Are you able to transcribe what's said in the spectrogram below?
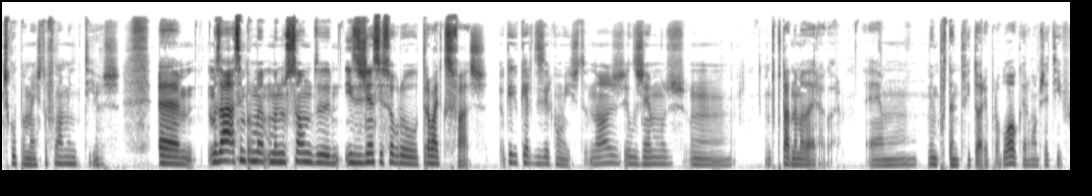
Desculpa, mãe, estou a falar muito de hoje. Uh, mas há sempre uma, uma noção de exigência sobre o trabalho que se faz. O que é que eu quero dizer com isto? Nós elegemos um, um deputado na Madeira agora. É um, uma importante vitória para o Bloco, era um objetivo.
